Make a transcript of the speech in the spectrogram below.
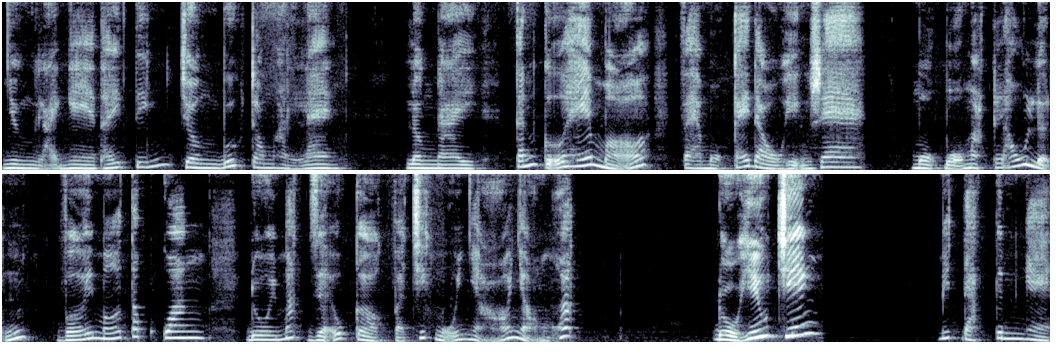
nhưng lại nghe thấy tiếng chân bước trong hành lang. Lần này, cánh cửa hé mở và một cái đầu hiện ra. Một bộ mặt láu lĩnh với mớ tóc quăng đôi mắt dễu cợt và chiếc mũi nhỏ nhọn hoắt. Đồ hiếu chiến! Mít đặt kinh ngạc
